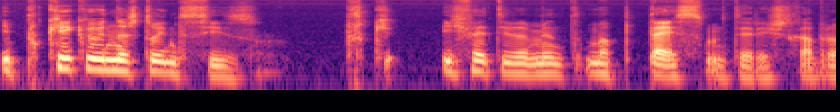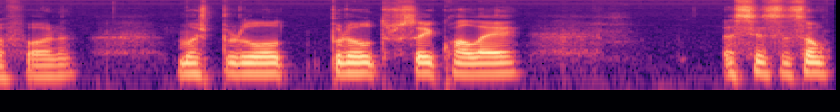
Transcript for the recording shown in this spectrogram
e porquê que eu ainda estou indeciso? Porque efetivamente me apetece meter isto cá para fora, mas por outro, por outro sei qual é a sensação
